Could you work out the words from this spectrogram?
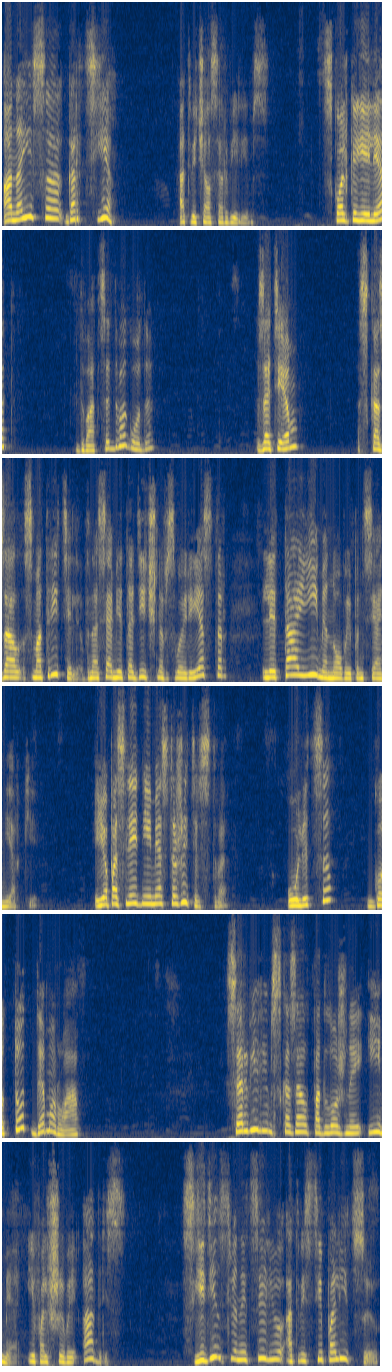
«Анаиса Гортье», — отвечал сэр Вильямс. «Сколько ей лет?» «Двадцать два года». Затем, — сказал смотритель, внося методично в свой реестр, лета имя новой пенсионерки. Ее последнее место жительства — улица Готот-де-Моруа. Сэр Вильям сказал подложное имя и фальшивый адрес с единственной целью отвести полицию,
